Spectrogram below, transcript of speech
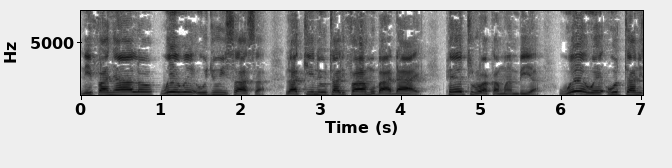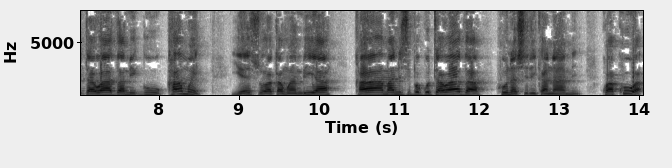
nifanyalo wewe hujui sasa lakini utalifahamu baadaye. Petro akamwambia wewe hutanitawadha miguu kamwe? Yesu akamwambia kama nisipokutawadha huna shirika nami. Kwa kuwa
